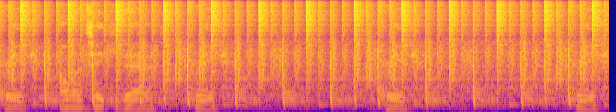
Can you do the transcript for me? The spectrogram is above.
freak. Freak. Freak.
